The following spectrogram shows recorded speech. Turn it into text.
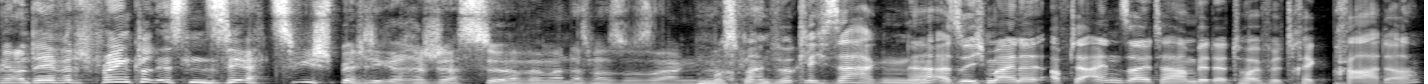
Ja, und David Frankel ist ein sehr zwiespältiger Regisseur, wenn man das mal so sagen darf. Muss man wirklich sagen, ne? Also ich meine, auf der einen Seite haben wir Der Teufel trägt Prada.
